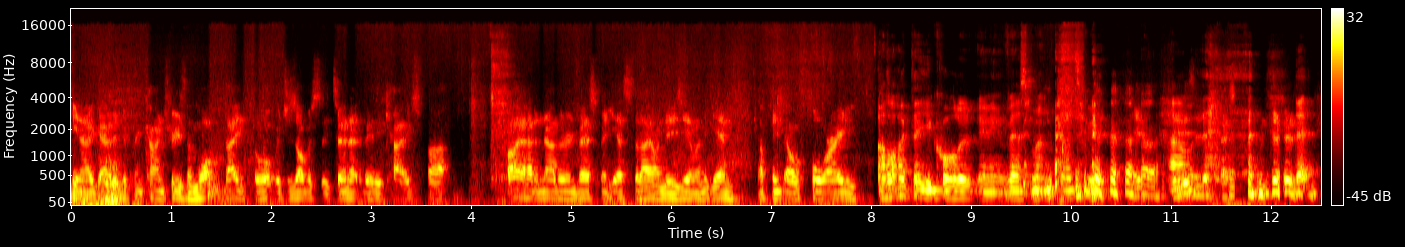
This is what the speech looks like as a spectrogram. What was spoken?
you know, go to different countries than what they thought, which has obviously turned out to be the case. But I had another investment yesterday on New Zealand again. I think they were four eighty. I like that you called it an investment. That's good. It Um, investment. that,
